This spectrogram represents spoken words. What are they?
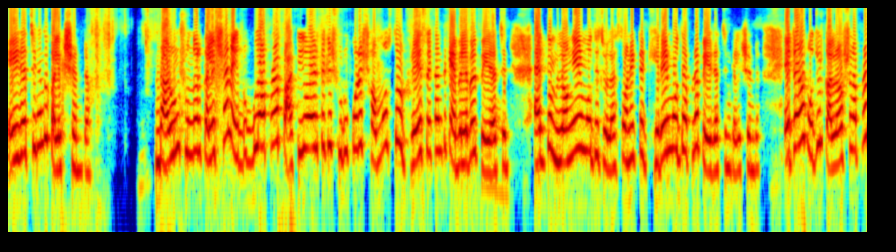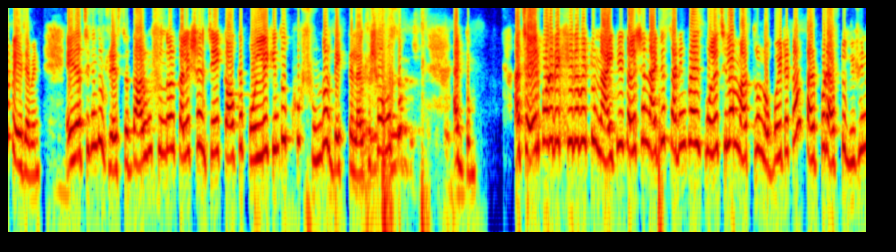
এই যাচ্ছে কিন্তু কালেকশনটা দারুণ সুন্দর কালেকশন এগুলো আপনারা পার্টি ওয়ার থেকে শুরু করে সমস্ত ড্রেস এখান থেকে অ্যাভেলেবেল পেয়ে যাচ্ছেন। একদম লং এর মধ্যে চলে আসছে অনেকটা ঘেরের মধ্যে আপনারা পেয়ে যাচ্ছেন কালেকশনটা এটারও প্রচুর কালার অপশন আপনারা পেয়ে যাবেন। এই যাচ্ছে কিন্তু ড্রেসটা দারুণ সুন্দর কালেকশন যে কাউকে পরলে কিন্তু খুব সুন্দর দেখতে লাগবে। সমস্ত একদম। আচ্ছা এরপরে দেখিয়ে দেবো একটু নাইটির কালেকশন নাইটির স্টার্টিং প্রাইস বলেছিলাম মাত্র নব্বই টাকা। তারপর একটু বিভিন্ন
